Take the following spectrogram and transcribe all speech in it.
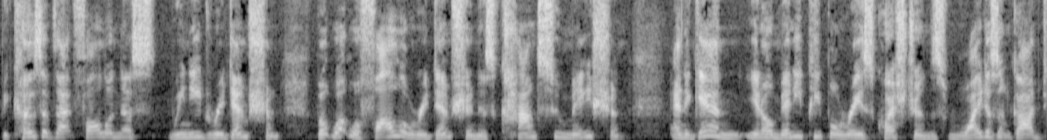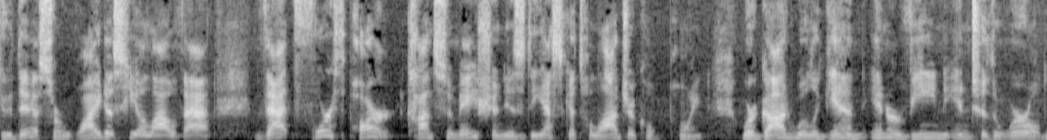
Because of that fallenness, we need redemption. But what will follow redemption is consummation. And again, you know, many people raise questions why doesn't God do this or why does he allow that? That fourth part, consummation, is the eschatological point where God will again intervene into the world.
